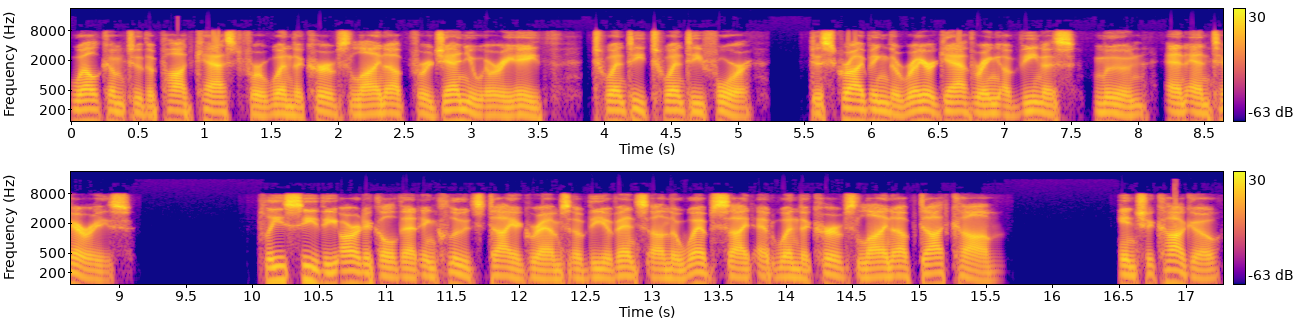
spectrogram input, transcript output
welcome to the podcast for When the Curves Line Up for January 8, 2024, describing the rare gathering of Venus, Moon, and Antares. Please see the article that includes diagrams of the events on the website at whenthecurveslineup.com. In Chicago,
